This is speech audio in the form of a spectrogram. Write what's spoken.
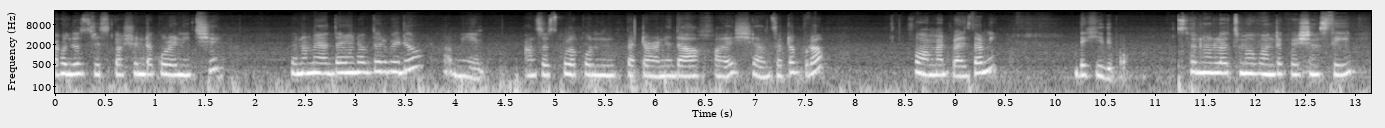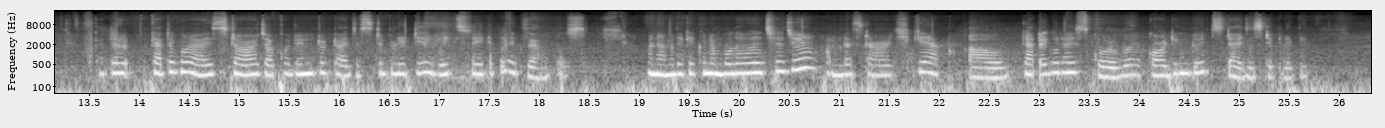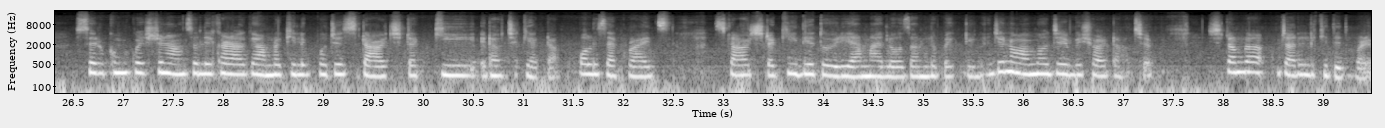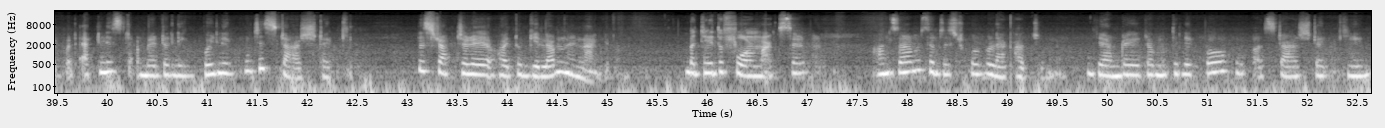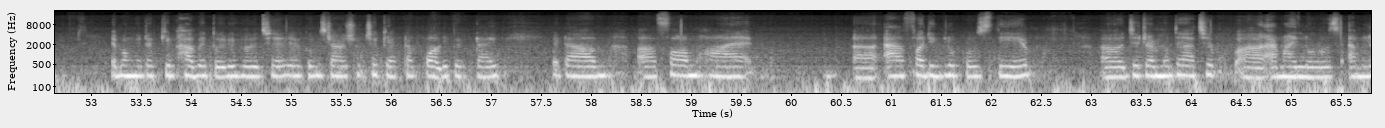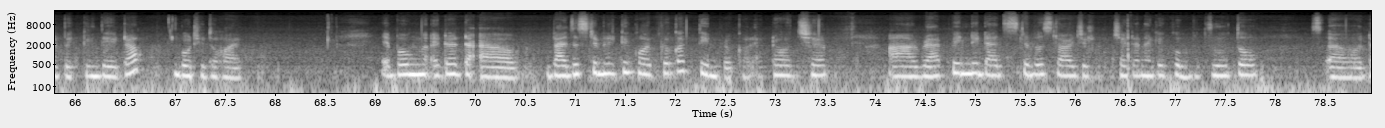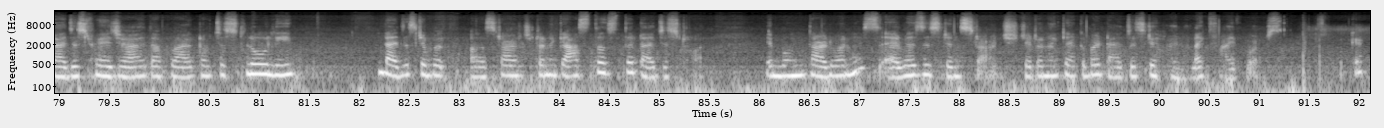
এখন জাস্ট ডিসকাশনটা করে নিচ্ছি। Then at the end of the video আমি আনসার্সগুলো কোন প্যাটার্নে দেওয়া হয় সে আনসারটা পুরো ফরম্যাট ওয়াইজ আমি দেখিয়ে দিব So now let's move on to question. Cate- Categorize starch according to digestibility with suitable examples. মানে আমাদেরকে এখানে বলা হয়েছে যে, আমরা স্টার্চকে ক্যাটাগরাইজ করব অ্যাকর্ডিং টু ইটস ডাইজেস্টিবিলিটি সেরকম কোয়েশ্চেন আনসার লেখার আগে আমরা কি লিখব যে স্টার্চটা কী? এটা হচ্ছে কি একটা পলিস্যাক্রাইডস স্টার্চটা কী দিয়ে তৈরি? অ্যামাইলোজ অ্যামলোপেকটিন যে নর্মাল যে বিষয়টা আছে, সেটা আমরা জানি লিখে দিতে পারি বাট অ্যাটলিস্ট আমরা এটা লিখবই, লিখব যে স্টার্চটা কি। স্ট্রাকচারে হয়তো গেলাম না না গেলাম। বাট যেহেতু ফোর মার্কসের আনসার আমি সাজেস্ট করব লেখার জন্য যে আমরা এটার মধ্যে লিখব স্টার্চটা কি? এবং এটা কীভাবে তৈরি হয়েছে, যেরকম স্টার্চ হচ্ছে কি একটা পলিপেপটাইড এটা ফর্ম হয় অ্যালফা ডি গ্লুকোজ দিয়ে যেটার মধ্যে আছে অ্যামাইলোজ অ্যামলোপেকটিন দিয়ে এটা গঠিত হয়। এবং এটা ডাইজেস্টিবিলিটি কয় প্রকার? তিন প্রকার। একটা হচ্ছে র্যাপিডলি ডাইজেস্টেবল স্টার্চ যেটা নাকি খুব দ্রুত ডাইজেস্ট হয়ে যায়। তারপর একটা হচ্ছে স্লোলি ডাইজেস্টেবল স্টার্চ যেটা নাকি আস্তে আস্তে ডাইজেস্ট হয়। এবং third one is resistant starch যেটা নাকি একেবারে ডাইজেস্টই হয় না like five words okay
